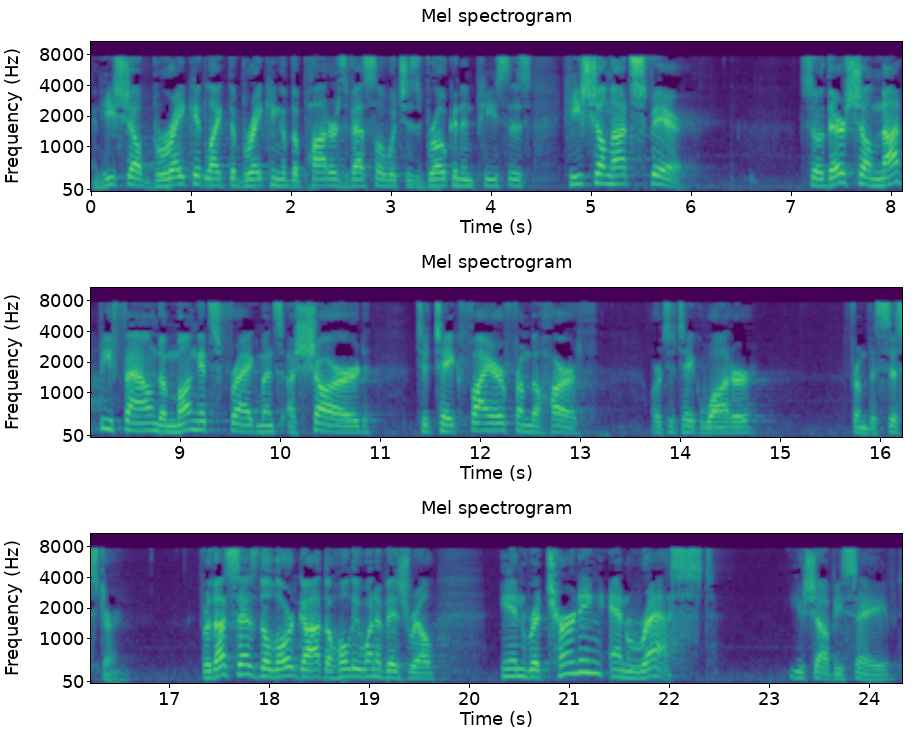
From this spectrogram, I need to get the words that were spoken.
And he shall break it like the breaking of the potter's vessel, which is broken in pieces. He shall not spare so there shall not be found among its fragments a shard to take fire from the hearth or to take water from the cistern. For thus says the Lord God, the Holy One of Israel, in returning and rest you shall be saved.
